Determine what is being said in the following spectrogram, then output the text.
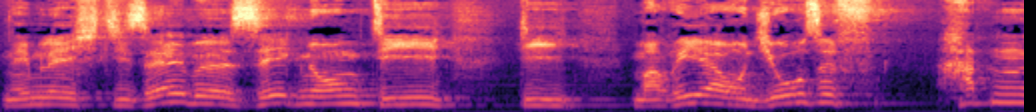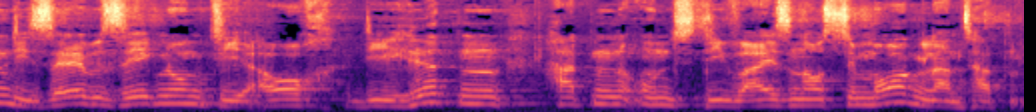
Nämlich dieselbe Segnung, die die Maria und Josef hatten, dieselbe Segnung, die auch die Hirten hatten und die Weisen aus dem Morgenland hatten.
